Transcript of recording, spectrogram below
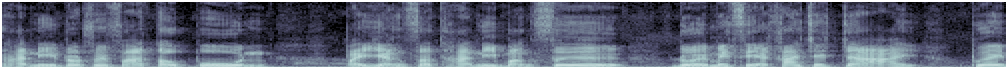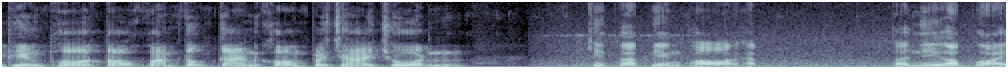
ถานีรถไฟฟ้าเตาปูน ไปยังสถานีบางซื่อโดยไม่เสียค่าใช้จ่าย เพื่อให้เพียงพอต่อความต้องการของประชาชน คิดว่าเพียงพอครับ ตอนนี้ก็ปล่อย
